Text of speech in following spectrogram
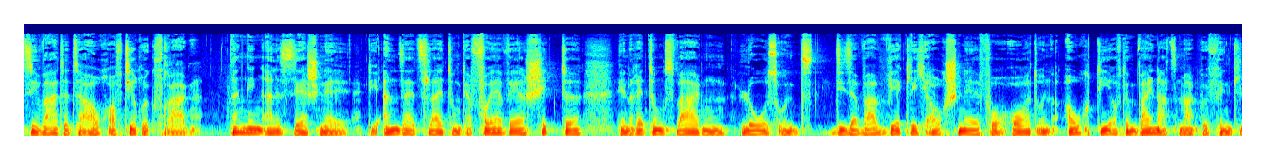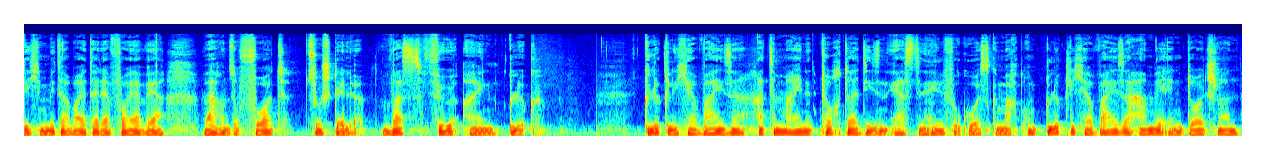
sie wartete auch auf die Rückfragen. Dann ging alles sehr schnell. Die Ansatzleitung der Feuerwehr schickte den Rettungswagen los und dieser war wirklich auch schnell vor Ort und auch die auf dem Weihnachtsmarkt befindlichen Mitarbeiter der Feuerwehr waren sofort zur Stelle. Was für ein Glück. Glücklicherweise hatte meine Tochter diesen ersten Hilfekurs gemacht und glücklicherweise haben wir in Deutschland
